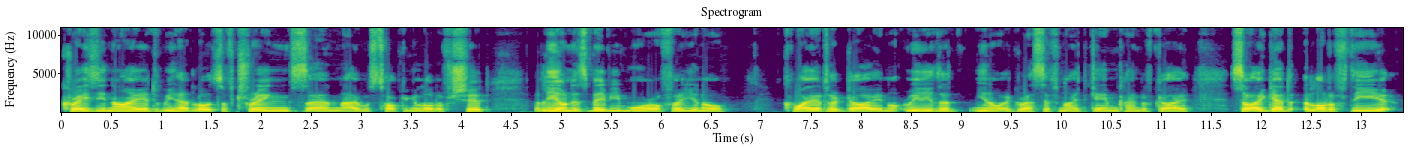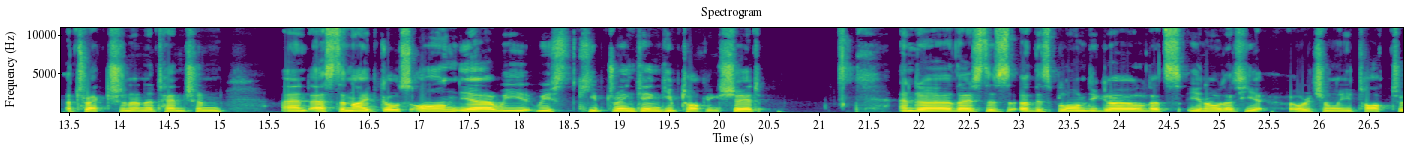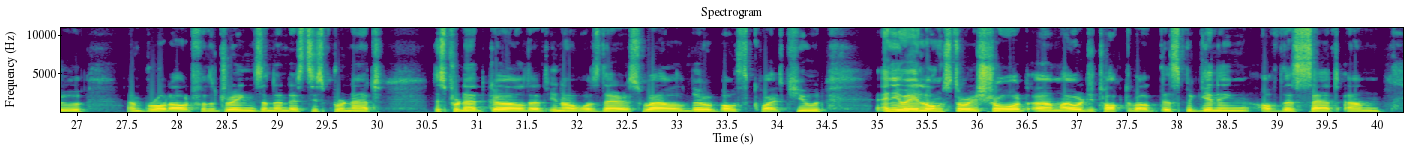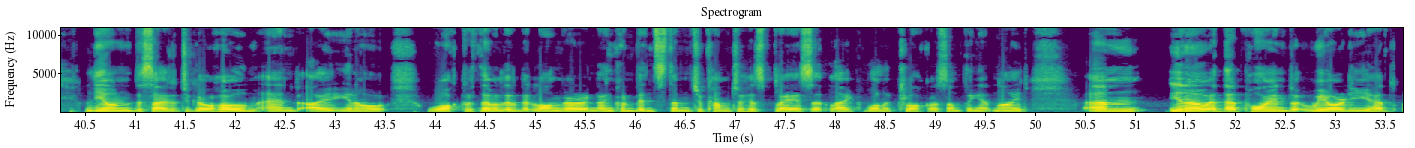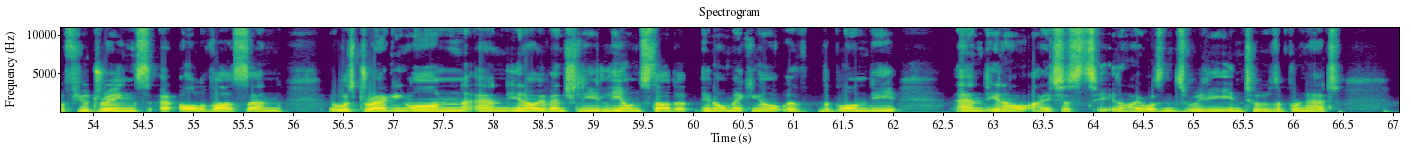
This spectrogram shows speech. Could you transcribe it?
crazy night. We had loads of drinks, and I was talking a lot of shit. Leon is maybe more of a you know quieter guy, not really the you know aggressive night game kind of guy. So I get a lot of the attraction and attention. And as the night goes on, yeah, we we keep drinking, keep talking shit. And uh, there's this uh, this blondie girl that's you know that he originally talked to and brought out for the drinks. And then there's this brunette, this brunette girl that you know was there as well. They were both quite cute. Anyway, long story short, um, I already talked about this beginning of this set. Um, Leon decided to go home, and I, you know, walked with them a little bit longer, and then convinced them to come to his place at like one o'clock or something at night. Um, you know, at that point, we already had a few drinks, uh, all of us, and it was dragging on and you know eventually leon started you know making out with the blondie. And you know i just you know i wasn't really into the brunette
